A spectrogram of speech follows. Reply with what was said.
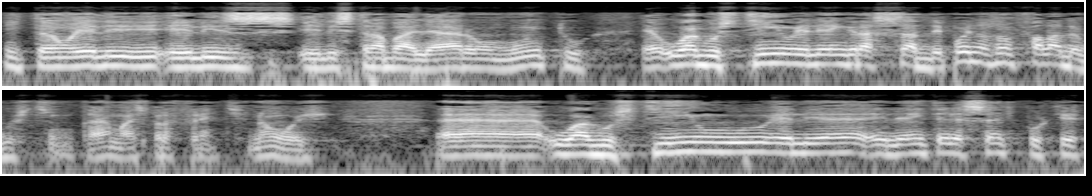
Então, ele, eles, eles trabalharam muito. É, o Agostinho, ele é engraçado. Depois nós vamos falar do Agostinho, tá? Mais para frente, não hoje. É, o Agostinho, ele é, ele é interessante porque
